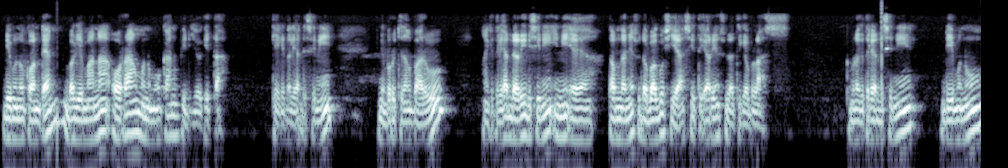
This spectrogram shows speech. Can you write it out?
Di menu konten, bagaimana orang menemukan video kita. Oke, kita lihat di sini. Ini baru channel baru. Nah, kita lihat dari di sini, ini eh, sudah bagus ya, CTR-nya sudah 13. Kemudian kita lihat di sini, di menu.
